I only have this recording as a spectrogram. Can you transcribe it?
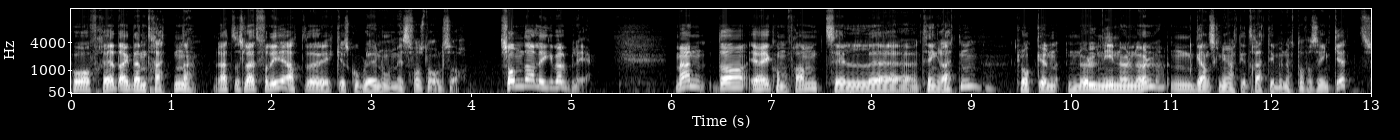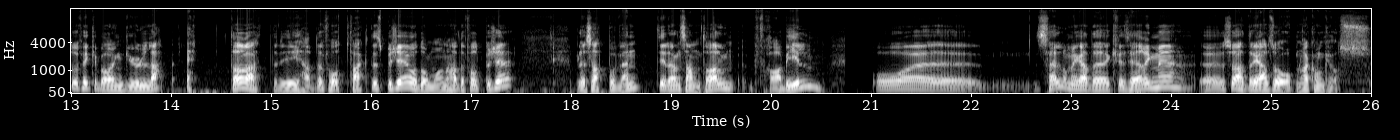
på fredag den 13., rett og slett fordi at det ikke skulle bli noen misforståelser. Som det allikevel ble. Men da jeg kom fram til eh, tingretten klokken 09.00, ganske nøyaktig 30 minutter forsinket, så fikk jeg bare en gul lapp etter at de hadde fått faktisk beskjed, og dommerne hadde fått beskjed. Ble satt på vent i den samtalen fra bilen. Og eh, selv om jeg hadde kvittering med, eh, så hadde de altså åpna konkurs.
